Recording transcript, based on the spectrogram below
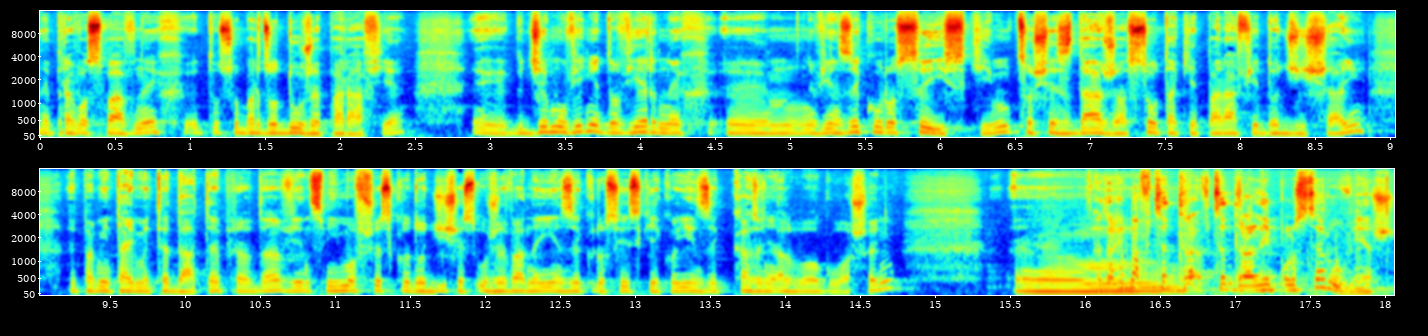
y, prawosławnych, to są bardzo duże parafie, y, gdzie mówienie do wiernych w języku rosyjskim, co się zdarza, są takie parafie do dzisiaj, pamiętajmy tę datę, prawda, więc mimo wszystko do dziś jest używany język rosyjski jako język kazań albo ogłoszeń. A to chyba w, centra- w centralnej Polsce również.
